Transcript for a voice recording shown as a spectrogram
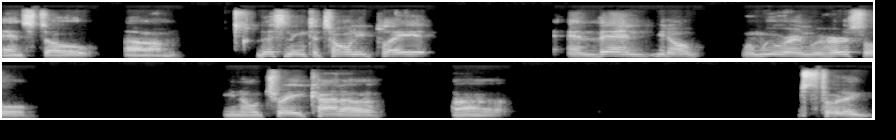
And so um listening to tony play it and then you know when we were in rehearsal you know trey kind of uh sort of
